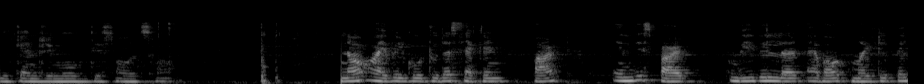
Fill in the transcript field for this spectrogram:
We can remove this also. Now I will go to the second part. In this part we will learn about multiple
